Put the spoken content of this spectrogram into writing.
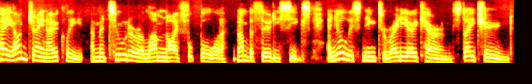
Hey, I'm Jane Oakley, a Matilda alumni footballer, number 36, and you're listening to Radio Carrum. Stay tuned.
